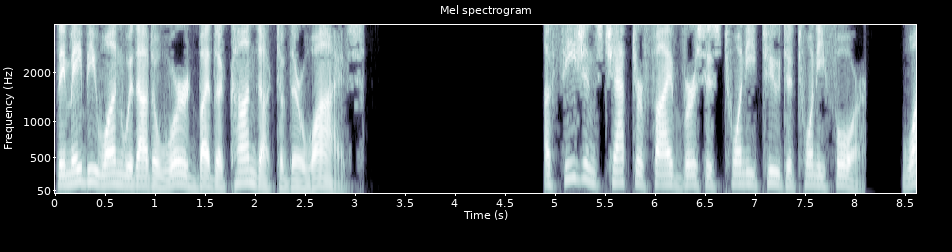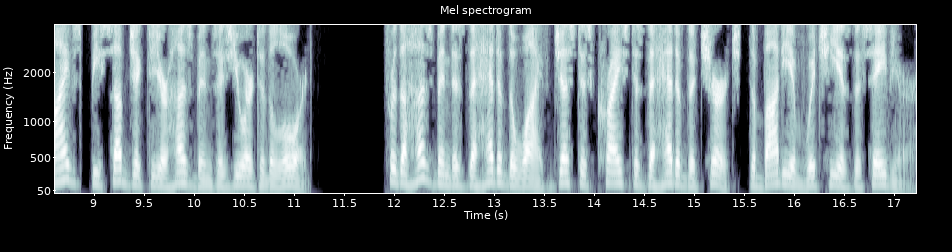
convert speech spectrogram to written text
they may be won without a word by the conduct of their wives." Ephesians chapter 5 verses 22 to 24, "Wives, be subject to your husbands as you are to the Lord." For the husband is the head of the wife just as Christ is the head of the Church, the body of which he is the Savior.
